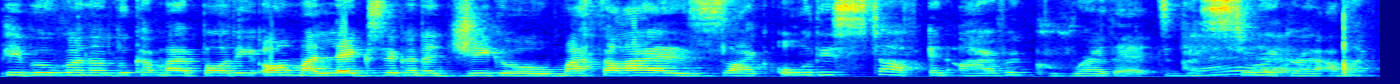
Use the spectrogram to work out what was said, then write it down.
people are to look at my body. Oh, my legs are to jiggle, my thighs, like all this stuff." And I regret it. I still regret it. I'm like,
